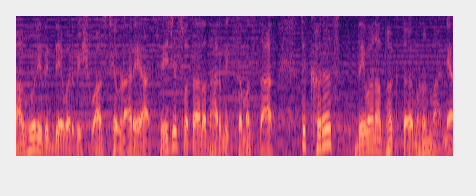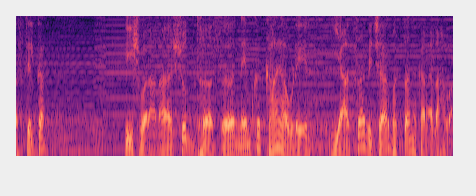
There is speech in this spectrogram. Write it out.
अघोरी विद्येवर विश्वास ठेवणारे असे जे स्वतःला धार्मिक समजतात ते खरंच देवाला भक्त म्हणून मान्य असतील का? ईश्वराला शुद्ध असं नेमकं काय आवडेल याचा विचार भक्तानं करायला हवा.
